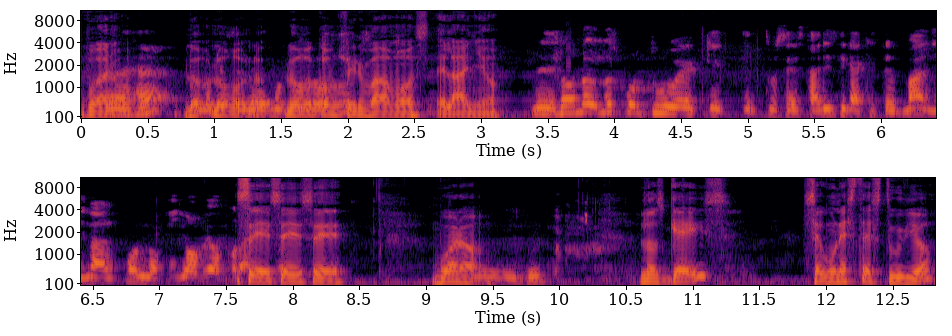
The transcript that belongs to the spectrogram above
Bueno, Ajá, lo- por lo que luego, se ve, no por luego los- confirmamos el año. No, no, no es por tu, eh, que, que tus estadísticas que estés mal ni nada, es por lo que yo veo por ahí. Sí, sí, sí. Bueno, los gays, según este estudio,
